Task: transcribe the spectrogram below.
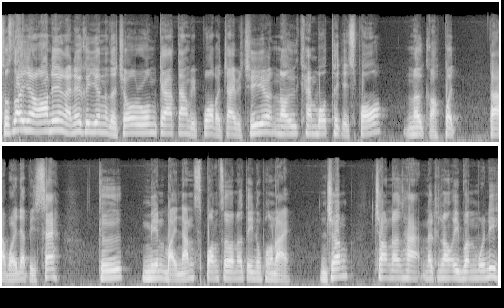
សួស្តីអ្នកនរនេះថ្ងៃនេះគឺយើងនឹងទៅចូលរួមការតាំងពិព័រណ៍បច្ចេកវិទ្យានៅ Cambodia Expo នៅកោះពេជ្រតែអ្វីដែលពិសេសគឺមាន Binance sponsor នៅទីនោះផងដែរអញ្ចឹងចង់ដឹងថានៅក្នុង event មួយនេះ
